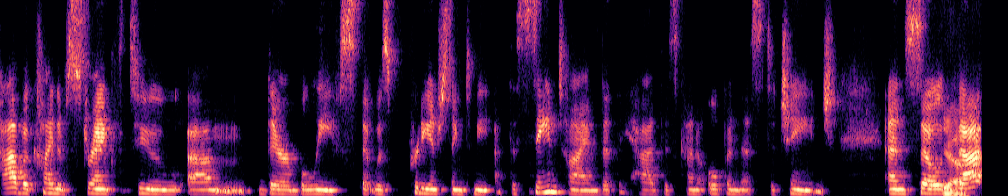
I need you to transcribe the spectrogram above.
have a kind of strength to um, their beliefs that was pretty interesting to me at the same time that they had this kind of openness to change. And so Yeah. that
